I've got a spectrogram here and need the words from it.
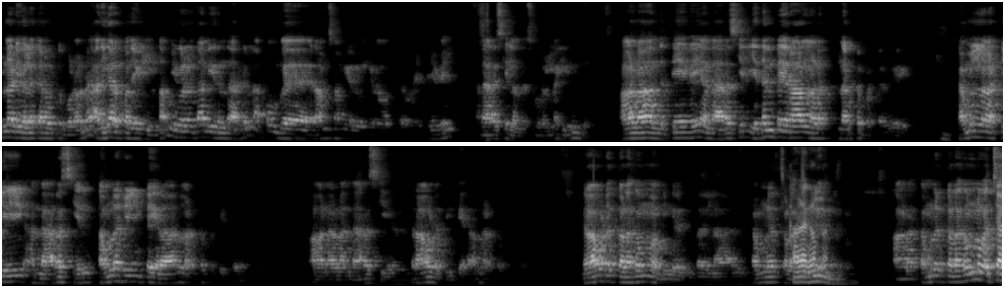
பின்னாடி வெள்ளக்காரர் விட்டு போனோம்னா அதிகார பதவிகள் எல்லாம் இவர்கள் தான் இருந்தார்கள். அப்போ ராமசாமி அவர்கள்ங்கிற ஒருத்தருடைய தேவை அந்த அரசியல் அந்த சூழல்ல இருந்தது ஆனா அந்த தேவை அந்த அரசியல் எதன் பெயரால் நட நடத்தப்பட்டது? தமிழ்நாட்டில் அந்த அரசியல் தமிழர்களின் பெயரால் நடத்தப்பட்டிருக்கிறது. ஆனால் அந்த அரசியல் திராவிடத்தின் பெயரால் நடத்தப்பட்டது. திராவிட கழகம் அப்படிங்கிறதுக்கு பதிலாக தமிழர் கழகம். ஆனா தமிழர் கழகம்னு வச்சா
